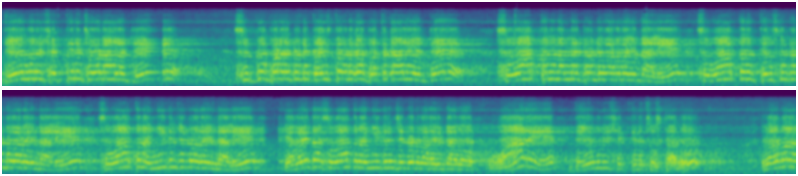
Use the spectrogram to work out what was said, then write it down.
దేవుని శక్తిని చూడాలంటే సిగ్గుపడినటువంటి క్రైస్తవుడిగా బ్రతకాలి అంటే సువార్తను నమ్మినటువంటి వాడమై ఉండాలి సువార్తను తెలుసుకున్నటువంటి వాడై ఉండాలి సువార్తను అంగీకరించిన వాడై ఉండాలి. ఎవరైతే సువార్తను అంగీకరించినటువంటి వాడై ఉంటారో వారే దేవుని శక్తిని చూస్తారు. రామ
